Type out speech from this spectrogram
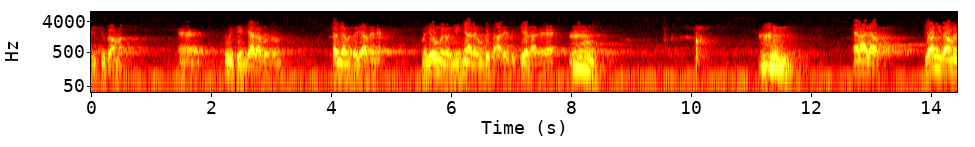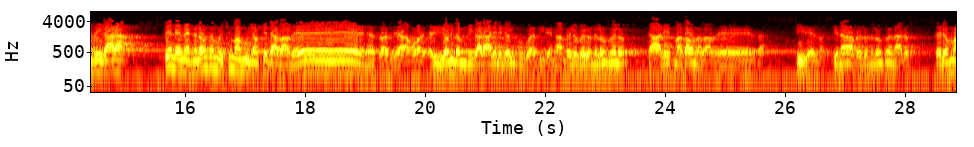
ပြီးရှုသွားမှအဲသူ့အချိန်ကြတော့ဘုရားကျောင်းကြမစရပဲနဲ့မယုံမလို့ညီညတဲ့ဥပ္ပခါလေးကိုပြည့်လာတယ်အဲဒါကြောင့်ယောနိတော်မသိကာရ သိနေတဲ့နှလုံးသွင်းမှုရှုမှတ်မှုကြောင့်ဖြစ်တာပါပဲတဲ့မြတ်စွာဘုရားဟောတယ်အဲဒီယောနိတော်မသိကာရလေးနဲ့ယောဂီပုဂ္ဂိုလ်ကသိတယ်ငါဘယ်လိုဘယ်လိုနှလုံးသွင်းလို့ဒါလေးမှကောင်းလာတာပဲဆိုတာသိတယ်ဆိုတာကျင်နာကဘယ်လိုနှလုံးသွင်းလာလို့ဘယ်လိုမှ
